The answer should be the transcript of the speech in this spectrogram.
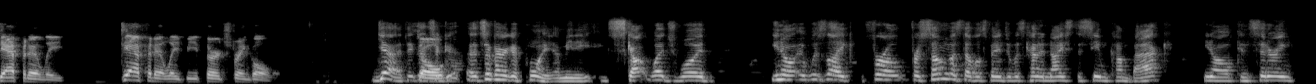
definitely, definitely be third string goalie. Yeah, I think that's So- a good, that's a very good point. I mean, he, Scott Wedgewood, you know, it was like for for some of us Devils fans, it was kind of nice to see him come back. You know, considering,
